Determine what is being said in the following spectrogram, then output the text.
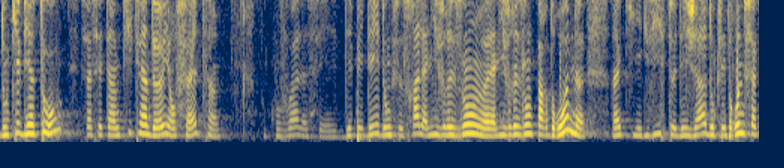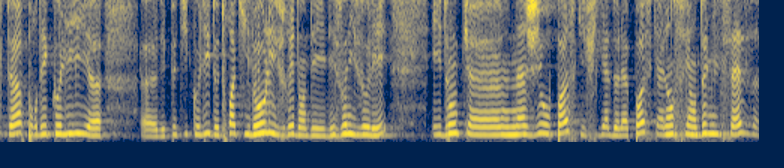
Donc et bientôt, ça c'était un petit clin d'œil en fait, on voit là, c'est DPD, donc ce sera la livraison, euh, la livraison par drone hein, qui existe déjà. Donc les drones facteurs pour des colis, euh, euh, des petits colis de 3 kg livrés dans des, zones isolées. Et donc on a Géopost, qui est filiale de la Poste, qui a lancé en 2016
